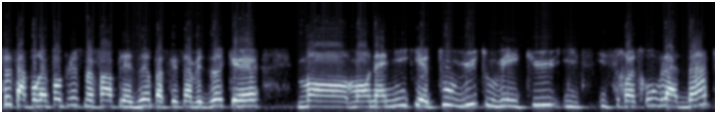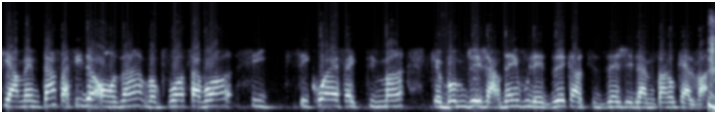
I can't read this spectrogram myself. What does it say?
Ça, ça pourrait pas plus me faire plaisir parce que ça veut dire que mon, mon ami qui a tout vu, tout vécu, il, il se retrouve là-dedans. Puis en même temps, sa fille de 11 ans va pouvoir savoir c'est, c'est quoi effectivement que Boom J. Jardin voulait dire quand tu disais j'ai de la misère au calvaire.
